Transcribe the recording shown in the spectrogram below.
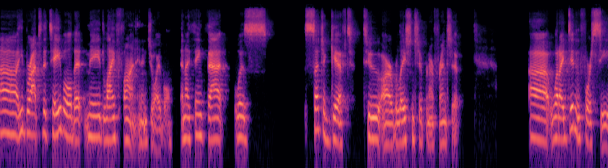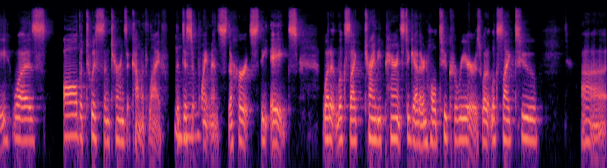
uh, he brought to the table that made life fun and enjoyable. And I think that was such a gift to our relationship and our friendship. Uh, what I didn't foresee was all the twists and turns that come with life the mm-hmm. disappointments, the hurts, the aches, what it looks like trying to be parents together and hold two careers, what it looks like to uh,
